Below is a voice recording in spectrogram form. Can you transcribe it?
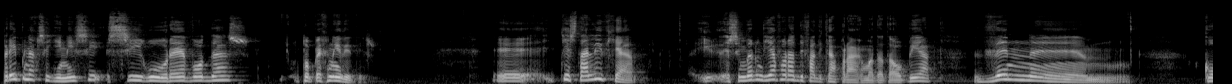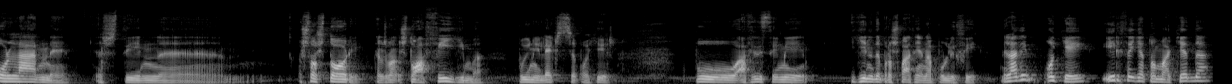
πρέπει να ξεκινήσει σιγουρεύοντας το παιχνίδι της. Ε, και στ' αλήθεια, ε, συμβαίνουν διάφορα αντιφατικά πράγματα τα οποία δεν ε, κολλάνε στην, στο story, στο αφήγημα που είναι η λέξη της εποχής που αυτή τη στιγμή γίνεται προσπάθεια να πουληθεί. Δηλαδή, ΟΚ, ήρθε για το Μακέντα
